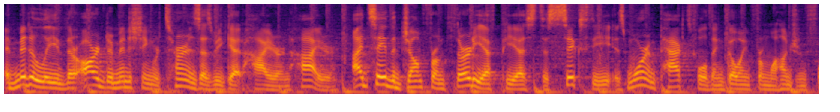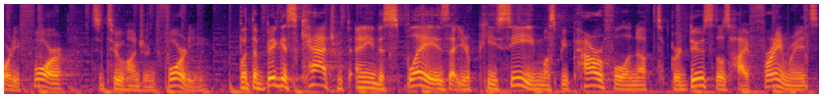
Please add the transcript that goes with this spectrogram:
Admittedly, there are diminishing returns as we get higher and higher. I'd say the jump from 30 FPS to 60 is more impactful than going from 140 144 to 240. But the biggest catch with any display is that your PC must be powerful enough to produce those high frame rates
